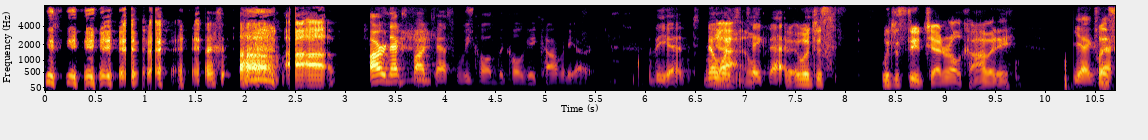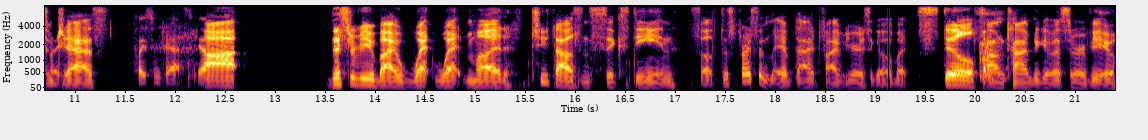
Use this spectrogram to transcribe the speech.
Um, uh, Our next podcast will be called the Colgate Comedy Hour. The end. No one Yeah, can take that. we'll just we'll just do general comedy, Yeah, play some jazz. Play some jazz. Yeah. Uh this review by Wet Wet Mud 2016. So this person may have died five years ago, but still found time to give us a review.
